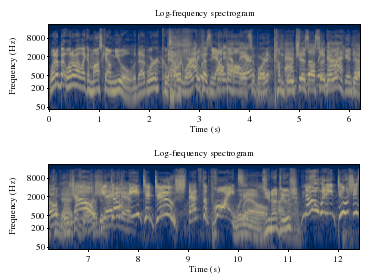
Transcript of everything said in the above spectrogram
What about what about like a Moscow Mule? Would that work? that would work I because the wouldn't put it up alcohol would there. support it. Kombucha is also a Absolutely good one. You not. can do a Nope. kombucha Yeah. no, flush. you don't need to douche. Douche. That's the point. What do you Well, mean? Do you not I don't douche? know. Nobody douches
